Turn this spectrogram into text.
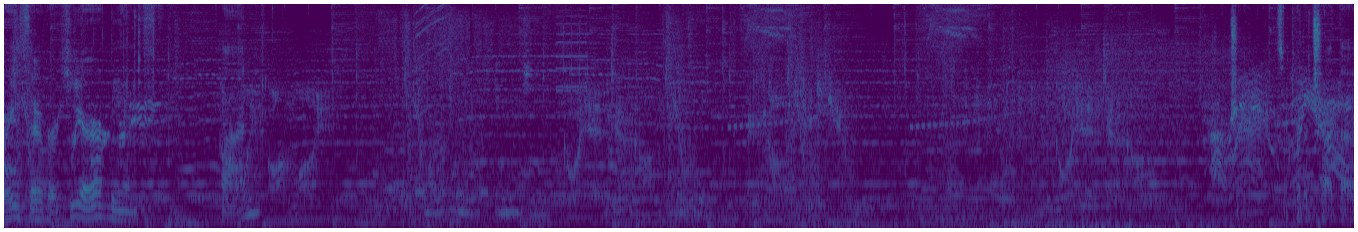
wraith over here being fun. So I could have tried that.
